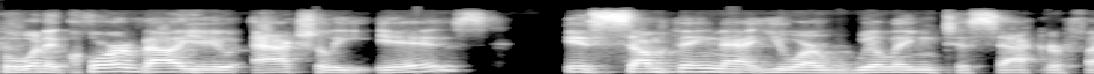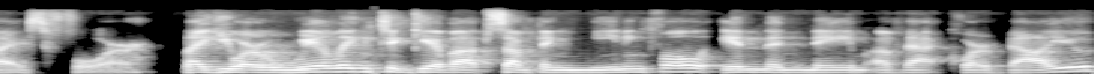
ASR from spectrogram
But what a core value actually is, is something that you are willing to sacrifice for. Like you are willing to give up something meaningful in the name of that core value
